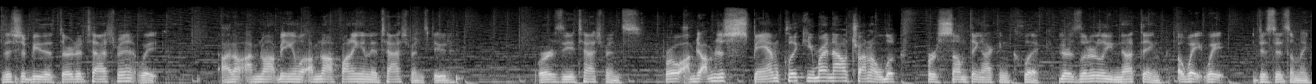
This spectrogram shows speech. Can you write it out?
This should be the third attachment. Wait, I don't. I'm not being able. I'm not finding any attachments, dude. Where's the attachments? Bro, I'm, I'm just spam clicking right now, trying to look for something I can click. There's literally nothing. Oh, wait, wait. It just did something.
